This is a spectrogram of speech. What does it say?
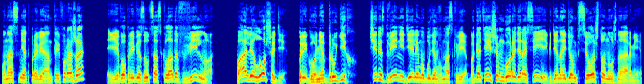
У нас нет провианта и фуража? Его привезут со складов в Вильно. Пали лошади, пригонят других. Через две недели мы будем в Москве, богатейшем городе России, где найдем все, что нужно армии.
